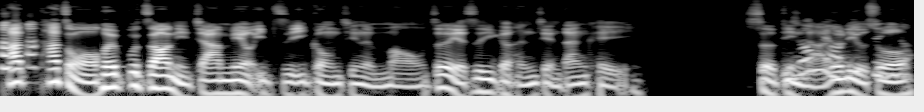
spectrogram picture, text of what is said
他他怎么会不知道你家没有一只一公斤的猫？这个也是一个很简单可以设定的、就例如说，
